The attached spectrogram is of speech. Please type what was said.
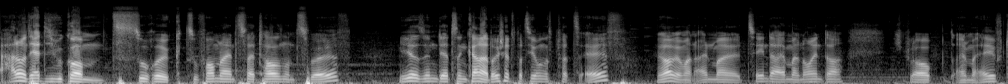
Hallo und herzlich willkommen zurück zu Formel 1 2012. Wir sind jetzt in Kanada. Durchschnittsplatzierung ist Platz 11. Ja, wir waren einmal 10. einmal 9. Ich glaube einmal 11.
